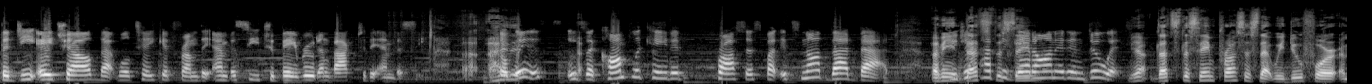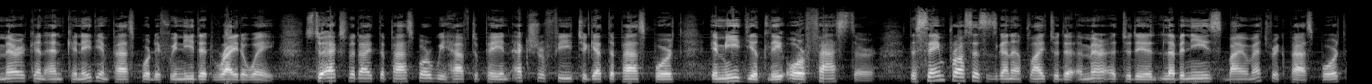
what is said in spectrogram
the DHL that will take it from the embassy to Beirut and back to the embassy. Uh, so this is a complicated process, but it's not that bad. I mean, you just that's have the to same. get on it and do it. Yeah, that's the same process that we do for American and Canadian passport if we need it right away. So to expedite the passport, we have to pay an extra fee to get the passport immediately or faster. The same process is going to apply to the Amer- to the Lebanese biometric passport,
